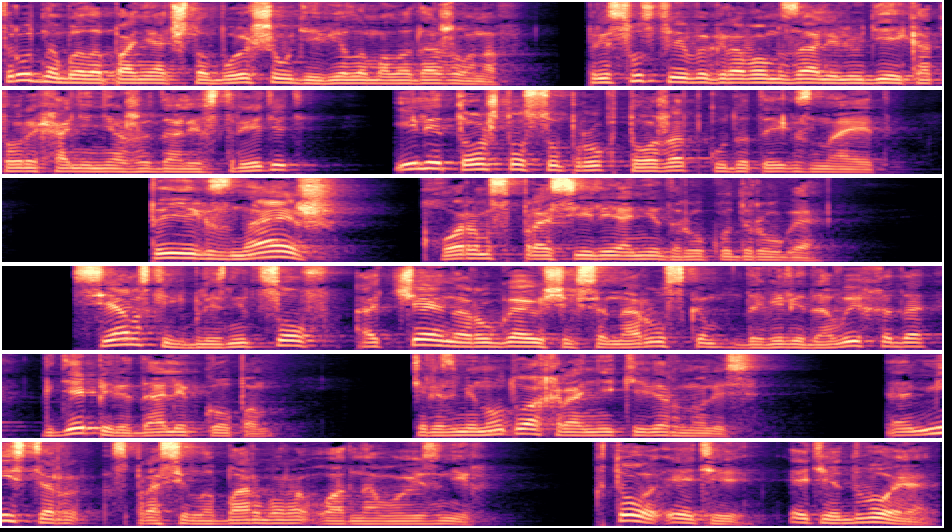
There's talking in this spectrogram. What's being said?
Трудно было понять, что больше удивило молодоженов. Присутствие в игровом зале людей, которых они не ожидали встретить, или то, что супруг тоже откуда-то их знает – «Ты их знаешь?» – хором спросили они друг у друга. Сиамских близнецов, отчаянно ругающихся на русском, довели до выхода, где передали копам. Через минуту охранники вернулись. «Э, «Мистер?» – спросила Барбара у одного из них. «Кто эти, эти двое?»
